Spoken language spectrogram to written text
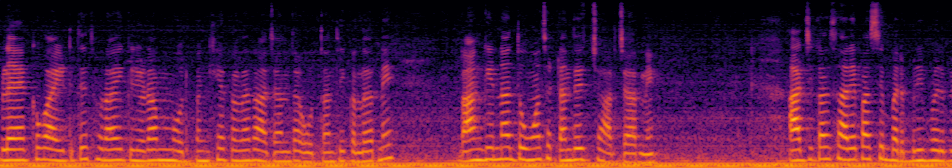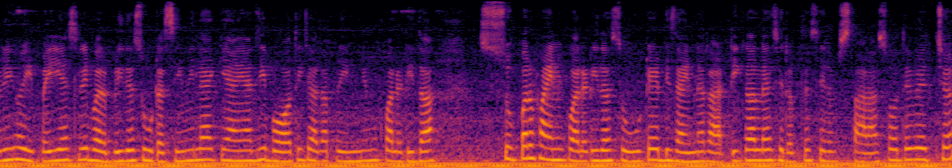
ਬਲੈਕ ਵਾਈਟ ਤੇ ਥੋੜਾ ਇੱਕ ਜਿਹੜਾ ਮੋਰਪੰਖੀਆ ਕਲਰ ਆ ਜਾਂਦਾ ਉਦਾਂ ਦੇ ਕਲਰ ਨੇ। ਰੰਗ ਇਹਨਾਂ ਦੋਵਾਂ ਸੱਟਾਂ ਦੇ ਚਾਰ ਚਾਰ ਨੇ। ਅੱਜ ਕੱਲ ਸਾਰੇ ਪਾਸੇ ਬਰਬਰੀ ਬਰਬਰੀ ਹੋਈ ਪਈ ਹੈ ਇਸ ਲਈ ਬਰਬਰੀ ਦੇ ਸੂਟ ਅਸੀਂ ਵੀ ਲੈ ਕੇ ਆਏ ਆ ਜੀ। ਬਹੁਤ ਹੀ ਜ਼ਿਆਦਾ ਪ੍ਰੀਮੀਅਮ ਕੁਆਲਿਟੀ ਦਾ ਸੁਪਰ ਫਾਈਨ ਕੁਆਲਿਟੀ ਦਾ ਸੂਟ ਹੈ ਡਿਜ਼ਾਈਨਰ ਆਰਟੀਕਲ ਹੈ ਸਿਰਫ ਤੇ ਸਿਰਫ 1700 ਦੇ ਵਿੱਚ।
